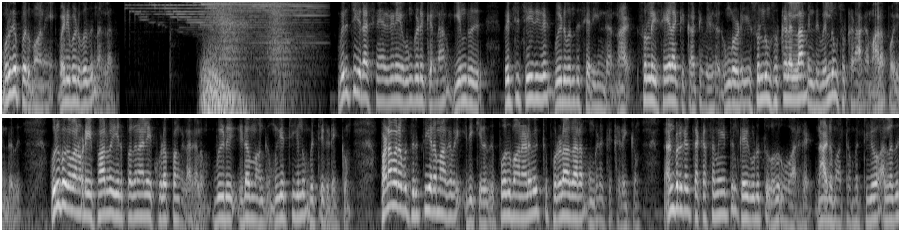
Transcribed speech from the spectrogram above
முருகப்பெருமானை வழிபடுவது நல்லது. விருச்சிக ராசினியர்களே உங்களுக்கெல்லாம் இன்று வெற்றி செய்திகள் வீடு வந்து சேருகின்ற நாள். சொல்லை செயலாக்கி காட்டுவீர்கள். உங்களுடைய சொல்லும் சொற்கள் எல்லாம் இன்று வெல்லும் சொற்களாக மாறப்போகின்றது. குரு பகவானுடைய பார்வை இருப்பதனாலே குழப்பங்கள் அகலும். வீடு இடம் வாங்கும் முயற்சியிலும் வெற்றி கிடைக்கும். பணவரவு திருப்திகரமாகவே இருக்கிறது. போதுமான அளவிற்கு பொருளாதாரம் உங்களுக்கு கிடைக்கும். நண்பர்கள் தக்க சமயத்தில் கை கொடுத்து உதவுவார்கள். நாடு மாற்றம் பற்றியோ அல்லது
